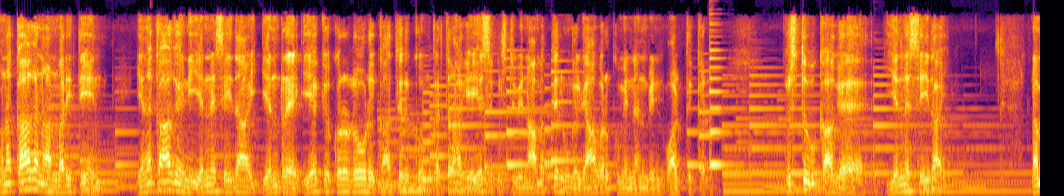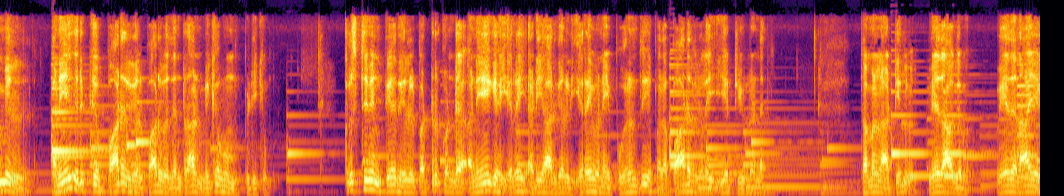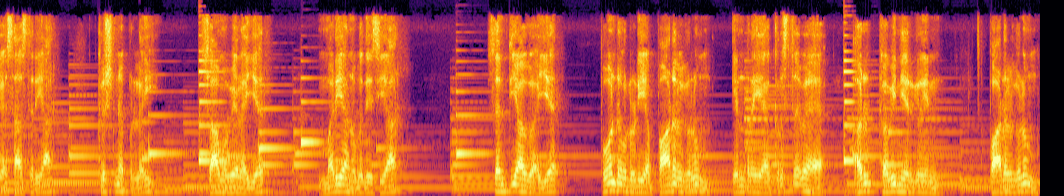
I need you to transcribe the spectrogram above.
உனக்காக நான் மறித்தேன் எனக்காக நீ என்ன செய்தாய் என்ற இயக்க குரலோடு காத்திருக்கும் கர்த்தராகிய இயேசு கிறிஸ்துவின் நாமத்தில் உங்கள் யாவருக்கும் என் அன்பின் வாழ்த்துக்கள். கிறிஸ்துவுக்காக என்ன செய்தாய்? நம்மில் அநேகருக்கு பாடல்கள் பாடுவதென்றால் மிகவும் பிடிக்கும். கிறிஸ்துவின் பேரில் பற்றுக்கொண்ட அநேக இறை அடியார்கள் இறைவனை புகழ்ந்து பல பாடல்களை இயற்றியுள்ளனர். தமிழ்நாட்டில் வேதாகம வேதநாயக சாஸ்திரியார் கிருஷ்ண பிள்ளை சாமுவேல் ஐயர் மரியான் உபதேசியார் சந்தியாகு ஐயர் போன்றவர்களுடைய பாடல்களும் இன்றைய கிறிஸ்தவ அருட்கவிஞர்களின் பாடல்களும்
